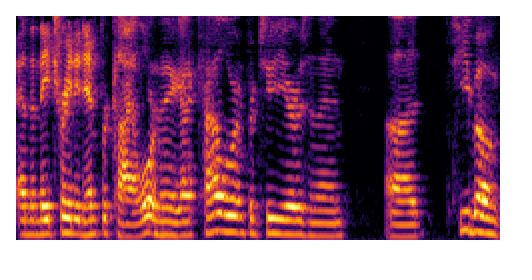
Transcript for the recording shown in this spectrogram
And then they traded him for Kyle and Orton. then they got Kyle Orton for two years, and then uh, Tebow and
